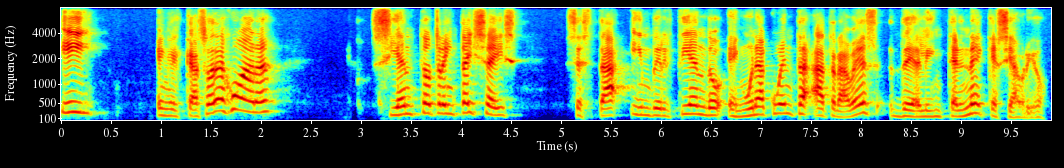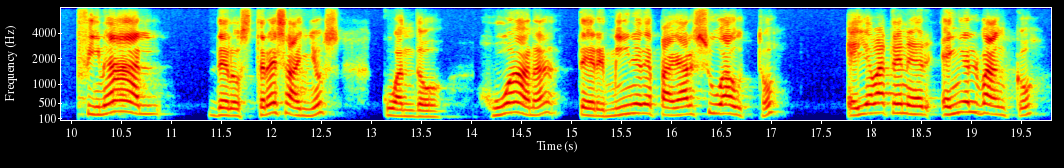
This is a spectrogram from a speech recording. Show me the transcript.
Y en el caso de Juana, 136 se está invirtiendo en una cuenta a través del Internet que se abrió. Final de los tres años, cuando Juana termine de pagar su auto, ella va a tener en el banco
